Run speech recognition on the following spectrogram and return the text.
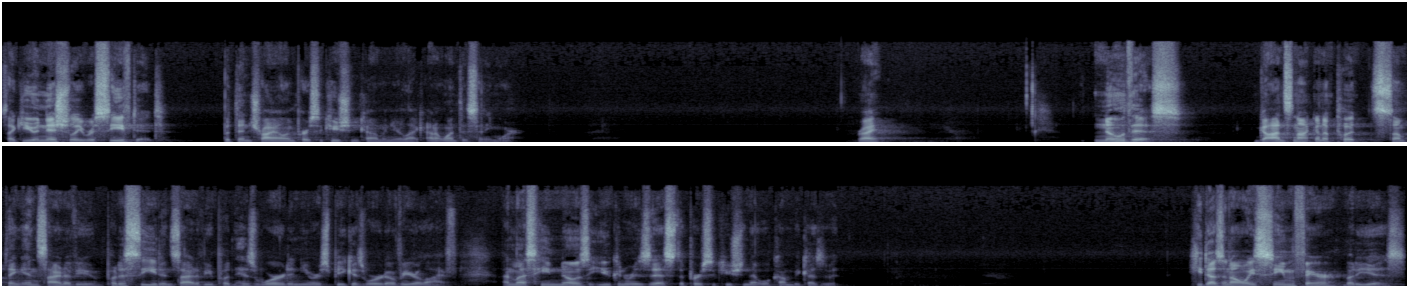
It's like you initially received it, but then trial and persecution come, and you're like, I don't want this anymore. Right? Know this God's not going to put something inside of you, put a seed inside of you, put His word in you, or speak His word over your life unless He knows that you can resist the persecution that will come because of it. He doesn't always seem fair, but he is.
